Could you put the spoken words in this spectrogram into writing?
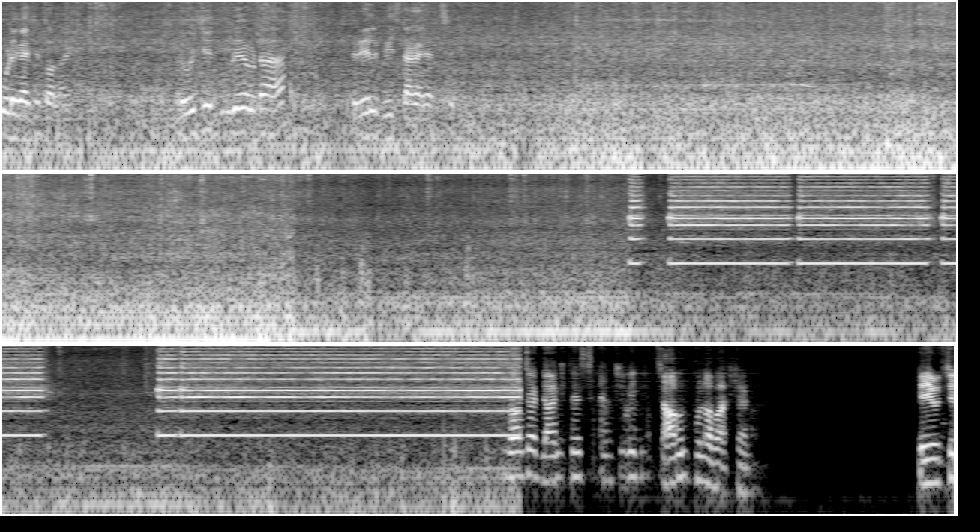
পড়ে গেছে তলায়। ওই যে দূরে ওটা রেল ব্রিজ দেখা যাচ্ছে। চাউল খোলা বাস স্ট্যান্ড। এই হচ্ছে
